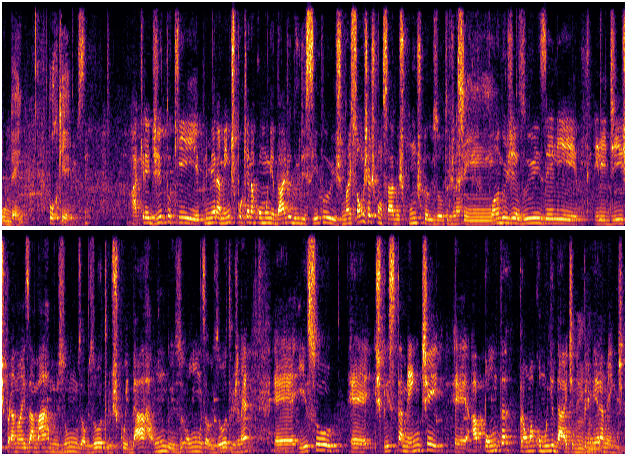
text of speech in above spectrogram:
o bem. Por quê? Sim. Acredito que, primeiramente, porque na comunidade dos discípulos nós somos responsáveis uns pelos outros, né? Sim. Quando Jesus ele, ele diz para nós amarmos uns aos outros, cuidar um dos, uns aos outros, né? É, isso é, explicitamente é, aponta para uma comunidade, né? Uhum. Primeiramente.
